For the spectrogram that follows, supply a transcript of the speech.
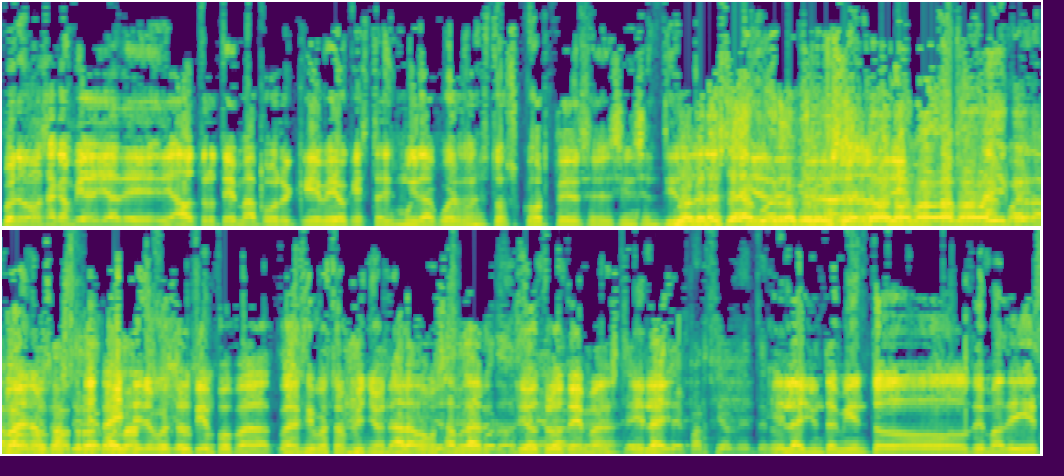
Bueno, vamos a cambiar ya de, de- a otro tema porque veo que estáis muy de acuerdo en estos cortes eh, sin sentido. No, que no las estoy de calles acuerdo, que yo no Ah, estoy- no, no, no, no, oye, que- no, Bueno, que no estoy otro de tema. acuerdo. Ahí tenéis vuestro tiempo para, para decir vuestra opinión. Ahora vamos a estoy de hablar acuerdo en de otro general, tema. este- el, este parcialmente no. el Ayuntamiento de Madrid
